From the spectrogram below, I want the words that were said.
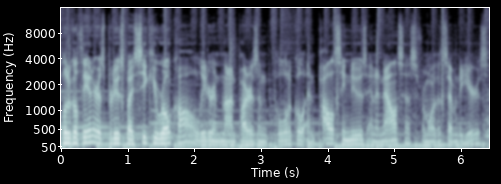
Political Theater is produced by CQ Roll Call, a leader in nonpartisan political and policy news and analysis for more than 70 years.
